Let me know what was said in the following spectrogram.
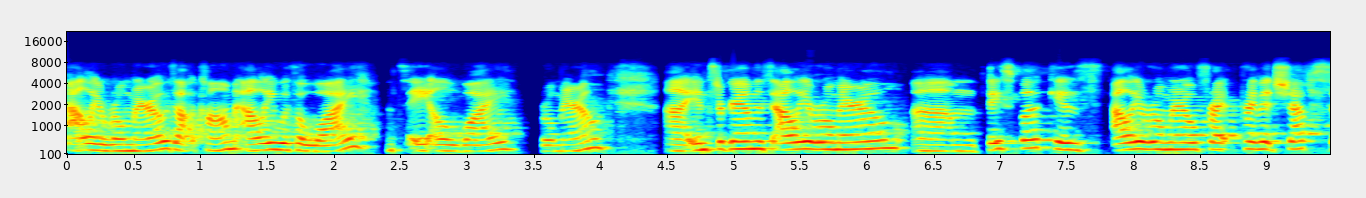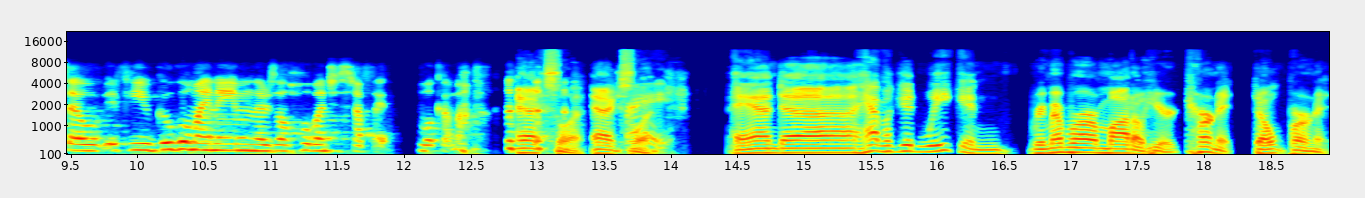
allyromero.com, Aly with a Y. It's A L Y Romero. Uh, Instagram is Aly Romero. Um, Facebook is Aly Romero Fri- Private Chef. So if you Google my name, there's a whole bunch of stuff that will come up. excellent. Excellent. Great. And uh, have a good week. And remember our motto here turn it, don't burn it.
